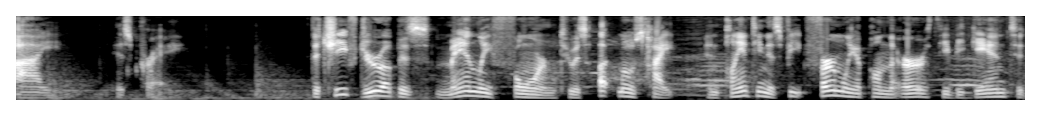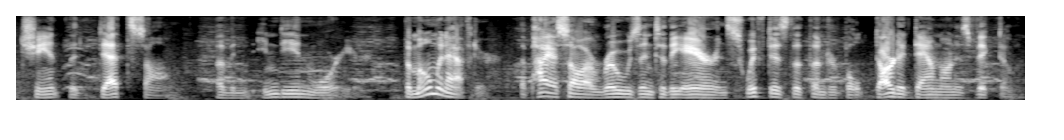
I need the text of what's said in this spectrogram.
eyeing his prey. The chief drew up his manly form to his utmost height, and planting his feet firmly upon the earth, he began to chant the death song of an Indian warrior. The moment after, the Piasa rose into the air and, swift as the thunderbolt, darted down on his victim.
